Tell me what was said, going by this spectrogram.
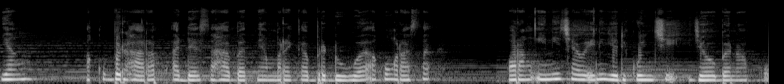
yang aku berharap ada sahabatnya mereka berdua. Aku ngerasa orang ini cewek ini jadi kunci jawaban aku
